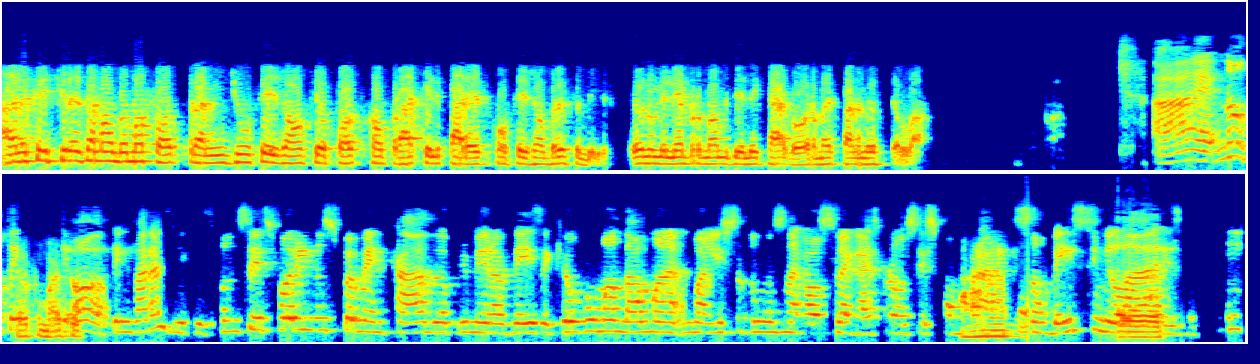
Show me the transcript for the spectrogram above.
A Ana Cristina já mandou uma foto para mim de um feijão que eu posso comprar que ele parece com feijão brasileiro. Eu não me lembro o nome dele aqui agora, mas está no meu celular. Ah, é. Não, tem, é ó, tem várias dicas. Quando vocês forem no supermercado a primeira vez aqui, eu vou mandar uma, uma lista de uns negócios legais para vocês comprarem, ah, que são bem similares. Assim,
